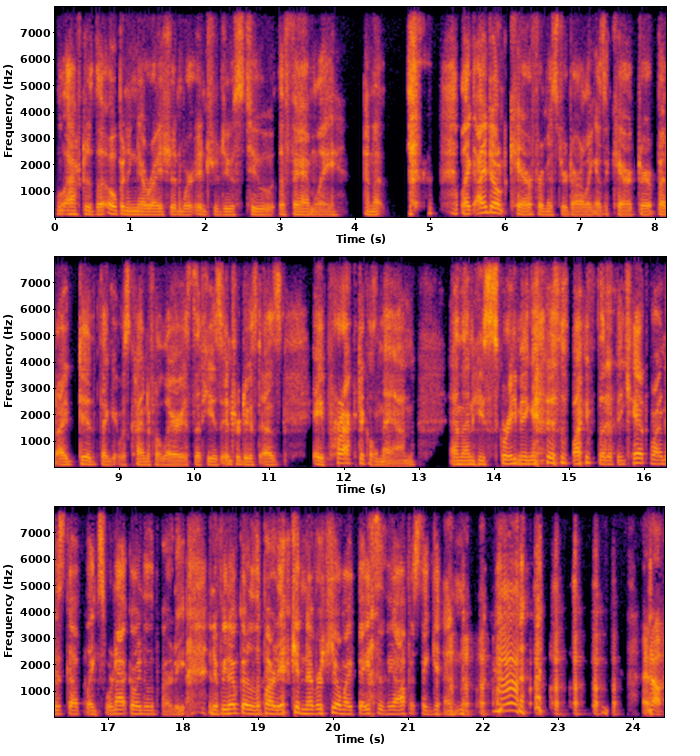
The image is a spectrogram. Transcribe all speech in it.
Well, after the opening narration, we're introduced to the family, and that, like I don't care for Mr. Darling as a character, but I did think it was kind of hilarious that he is introduced as a practical man, And then he's screaming at his wife that if he can't find his cufflinks, we're not going to the party. And if we don't go to the party, I can never show my face in the office again. I know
